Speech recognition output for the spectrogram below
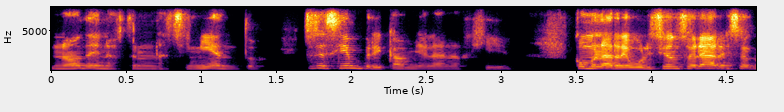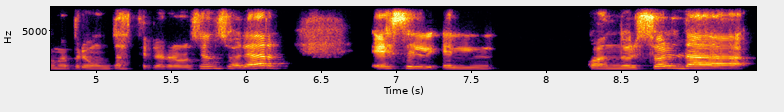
¿no? De nuestro nacimiento. Entonces siempre cambia la energía. Como la revolución solar, eso que me preguntaste, la revolución solar es el, cuando el sol da,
